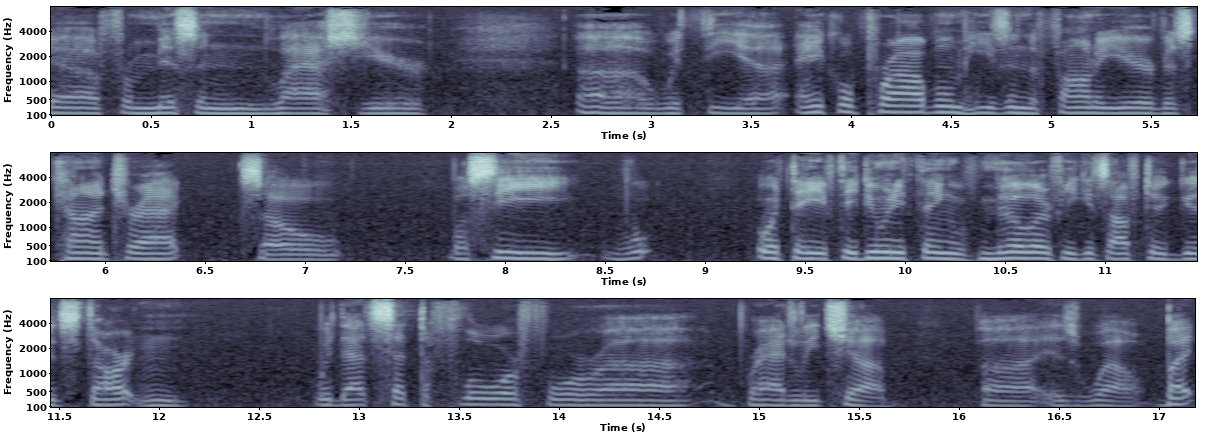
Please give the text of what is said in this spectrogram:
uh, from missing last year uh, with the uh, ankle problem. He's in the final year of his contract, so we'll see what they if they do anything with Miller if he gets off to a good start, and would that set the floor for uh, Bradley Chubb uh, as well. But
